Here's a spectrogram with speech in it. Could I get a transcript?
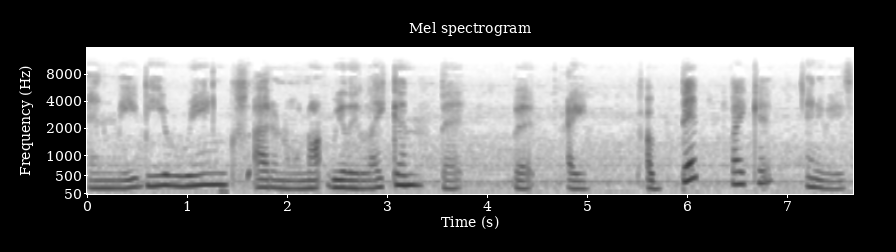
and maybe rings. I don't know, not really like them, but but I a bit like it. Anyways,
